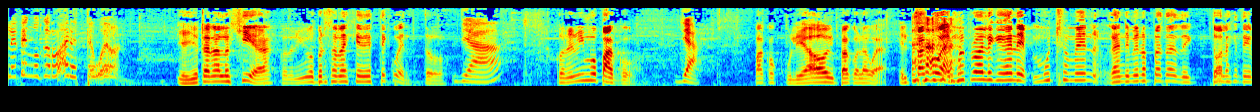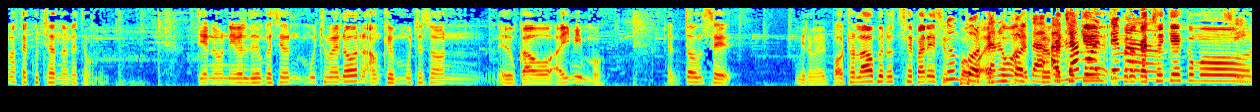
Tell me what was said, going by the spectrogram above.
le tengo que robar a este weón. Y hay otra analogía con el mismo personaje de este cuento. Ya, Con el mismo Paco. ya. Paco culeado y Paco la weá. El Paco es muy probable que gane mucho menos, gane menos plata de toda la gente que nos está escuchando en este momento. Tienen un nivel de educación mucho menor, aunque muchos son educados ahí mismo. Entonces, mira, me voy para otro lado, pero se parece No un poco. importa, Es no como- importa. Pero ¿cachai Hablamos que, del tema- pero ¿cachai que es como,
